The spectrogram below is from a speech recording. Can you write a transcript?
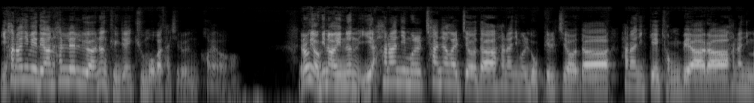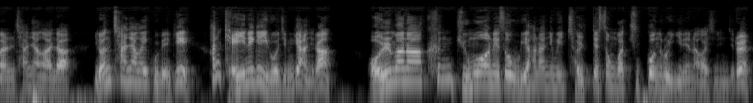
이 하나님에 대한 할렐루야는 굉장히 규모가 사실은 커요. 여러분, 여기 나와 있는 이 하나님을 찬양할지어다, 하나님을 높일지어다, 하나님께 경배하라, 하나님만 찬양하라, 이런 찬양의 고백이 한 개인에게 이루어지는 게 아니라 얼마나 큰 규모 안에서 우리 하나님의 절대성과 주권으로 일해 나가시는지를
